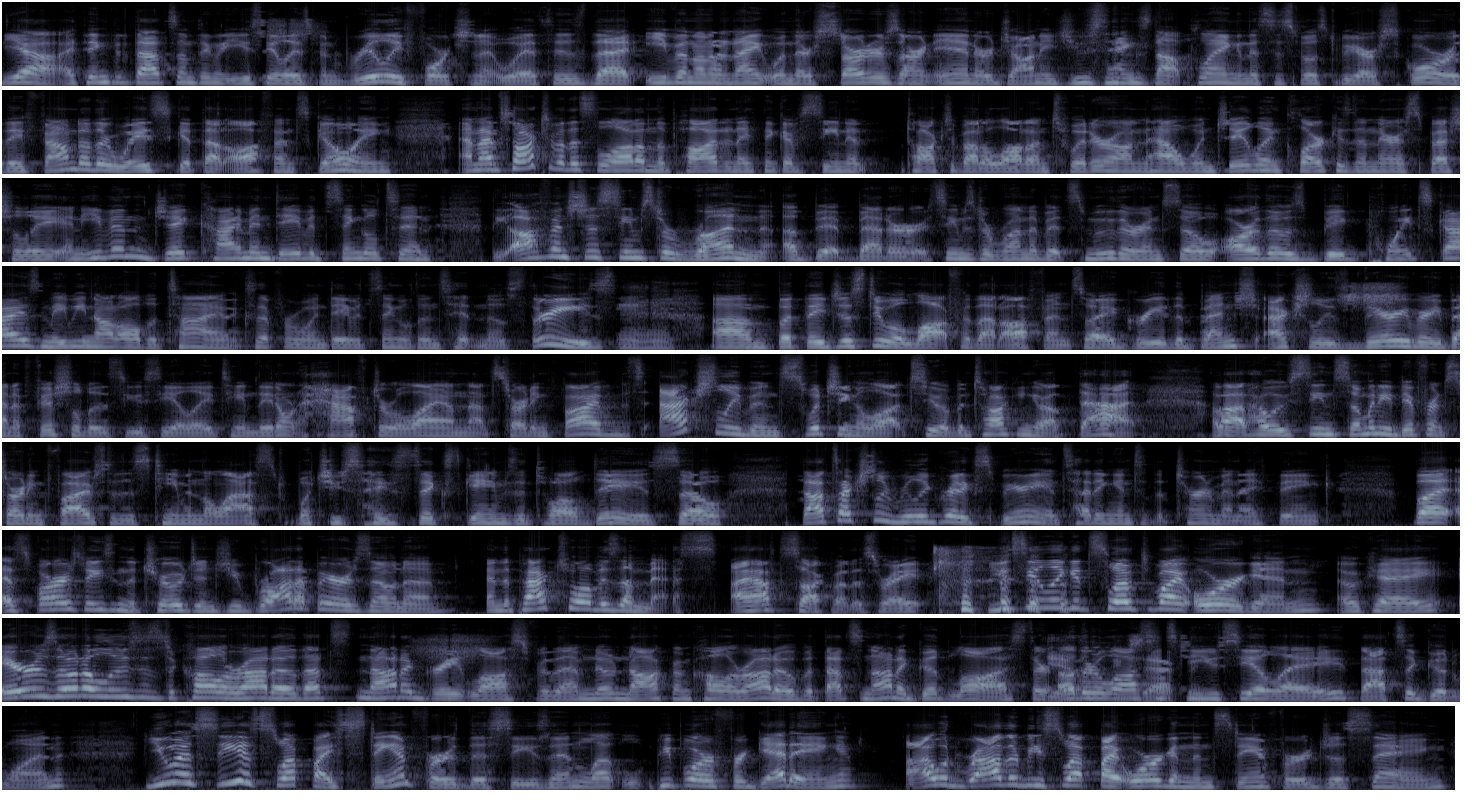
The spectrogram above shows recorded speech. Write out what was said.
Yeah, I think that that's something that UCLA has been really fortunate with is that even on a night when their starters aren't in or Johnny Juzang's not playing and this is supposed to be our scorer, they found other ways to get that offense going. And I've talked about this a lot on the pod, and I think I've seen it talked about a lot on Twitter on how when Jaylen Clark is in there, especially, and even Jake Kyman, David Singleton, the offense just seems to run a bit better. It seems to run a bit smoother. And so are those big points guys? Maybe not all the time, except for when David Singleton's hitting those 3s mm-hmm. um, but they just do a lot for that offense. So I agree. The bench actually is very, very beneficial to this UCLA team. They don't have to rely on that starting five. It's actually been switching a lot too. I've been talking about that, about how we've seen so many different starting fives to this team in the last, what you say, six games in 12 days. So that's actually really great experience heading into the tournament, I think. But as far as facing the Trojans, you brought up Arizona, and the Pac 12 is a mess. I have to talk about this, right? UCLA gets swept by Oregon, okay? Arizona loses to Colorado. That's not a great loss for them. No knock on Colorado, but that's not a good loss. Their yeah, other losses exactly. to UCLA, that's a good one. USC is swept by Stanford this season. Let, people are forgetting. I would rather be swept by Oregon than Stanford, just saying.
